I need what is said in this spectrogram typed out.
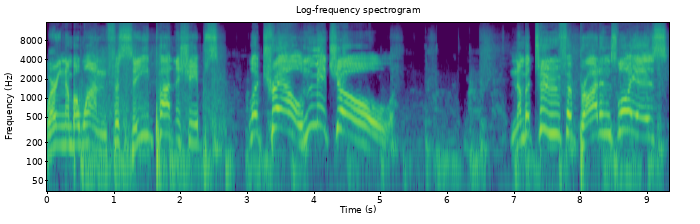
Wearing number one for Seed Partnerships, Latrell Mitchell. Number two for Bryden's Lawyers,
